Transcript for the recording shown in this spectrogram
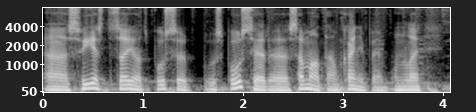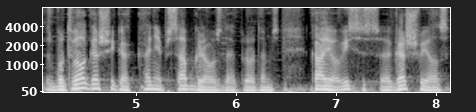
uh, sviestu sajauc pusi, uz pusi ar uh, samaltām kaņepēm. Un, lai tas būtu vēl garšīgāk, kaņepes apgrauzdē, protams, kā jau visas uh, garšvielas.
